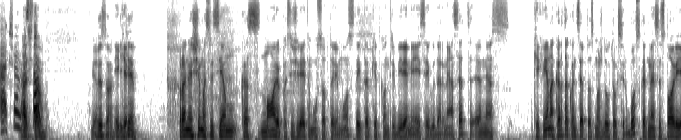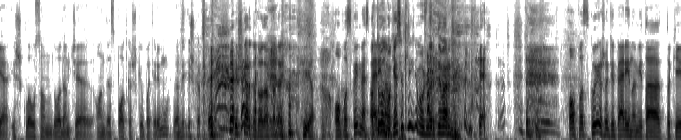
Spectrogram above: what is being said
Ačiū. Ačiū viso. tam. Gerai. Viso. Iki. Iki. Pranešimas visiems, kas nori pasižiūrėti mūsų aptarimus, tai tapkite kontribį rėmėjais, jeigu dar nesat, nes kiekvieną kartą konceptas maždaug toks ir bus, kad mes istoriją išklausom, duodam čia on the spot kažkokių patyrimų. vers- Iš karto, iš karto duodam padarimą. Jo. O paskui mes Ar tu man mokėsi atlyginimą už vertimą? ar ne? o paskui, žodžiu, pereinam į tą tokį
